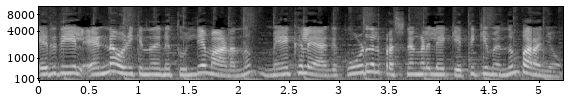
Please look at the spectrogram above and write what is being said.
എരുതിയിൽ എണ്ണ ഒഴിക്കുന്നതിന് തുല്യമാണെന്നും മേഖലയാകെ കൂടുതൽ പ്രശ്നങ്ങളിലേക്ക് എത്തിക്കുമെന്നും പറഞ്ഞു.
